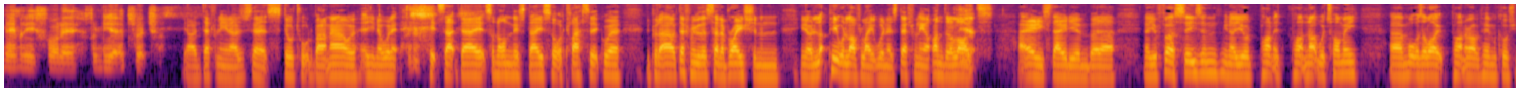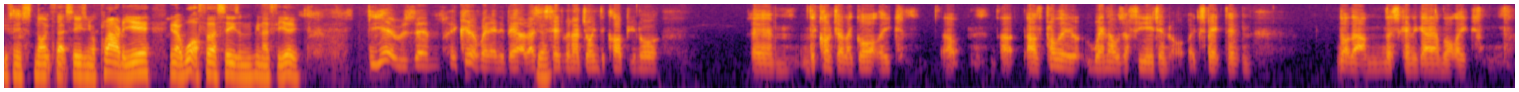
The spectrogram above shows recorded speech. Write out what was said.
memory for uh, for me at Ipswich. Yeah, definitely. And as you said, it's still talked about now. You know, when it hits that day, it's an on this day sort of classic where you put it out. Definitely with a celebration, and you know, people love late winners. Definitely under the lights yeah. at Eddie Stadium. But uh, you know, your first season, you know, you're partnered partnered up with Tommy. Um, what was it like partner up with him? Of course, you finished ninth that season. You're player of the year. You know, what a first season, you know, for you. Yeah, it was. Um, it couldn't have went any better. As yeah. I said when I joined the club, you know, um, the contract I got, like, I, I, I, was probably when I was a free agent expecting. Not that I'm this kind of guy. I'm not like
